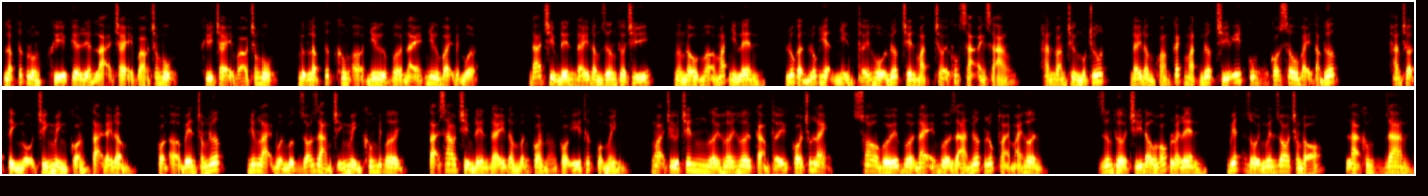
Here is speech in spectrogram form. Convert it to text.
lập tức luồng khí kia liền lại chạy vào trong bụng, khí chạy vào trong bụng, ngực lập tức không ở như vừa nãy như vậy bền muộn. Đã chìm đến đáy đầm dương thừa chí, ngẩng đầu mở mắt nhìn lên, lúc gần lúc hiện nhìn thấy hồ nước trên mặt trời khúc xạ ánh sáng, hắn đoán chừng một chút, đáy đầm khoảng cách mặt nước chí ít cũng có sâu bảy tám thước. Hắn chợt tỉnh ngộ chính mình còn tại đáy đầm, còn ở bên trong nước nhưng lại buồn bực rõ ràng chính mình không biết bơi, tại sao chìm đến đáy đầm vẫn còn có ý thức của mình, ngoại trừ trên người hơi hơi cảm thấy có chút lạnh, so với vừa nãy vừa ra nước lúc thoải mái hơn. Dương thừa trí đầu góc lóe lên, biết rồi nguyên do trong đó, là không gian,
